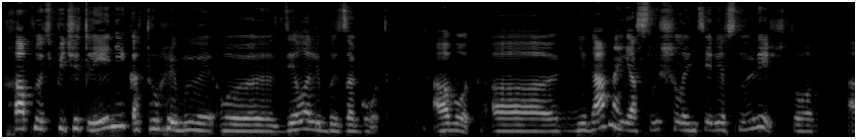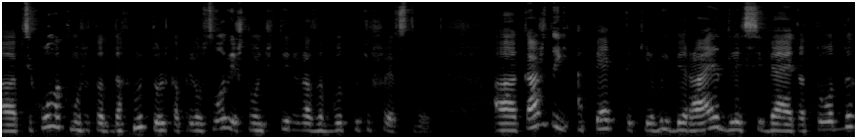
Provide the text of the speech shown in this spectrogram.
хапнуть впечатлений, которые мы э, делали бы за год. А вот э, недавно я слышала интересную вещь, что психолог может отдохнуть только при условии, что он четыре раза в год путешествует. А каждый, опять-таки, выбирает для себя этот отдых,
